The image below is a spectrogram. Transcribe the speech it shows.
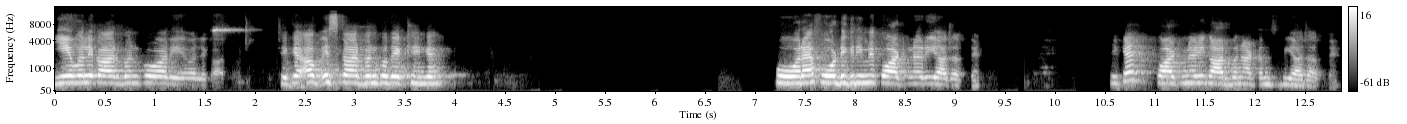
ये वाले कार्बन को और ये वाले कार्बन ठीक है, अब इस कार्बन को देखेंगे। फोर है फोर डिग्री में क्वार्टनरी आ जाते हैं। ठीक है क्वार्टनरी कार्बन आइटम्स भी आ जाते हैं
